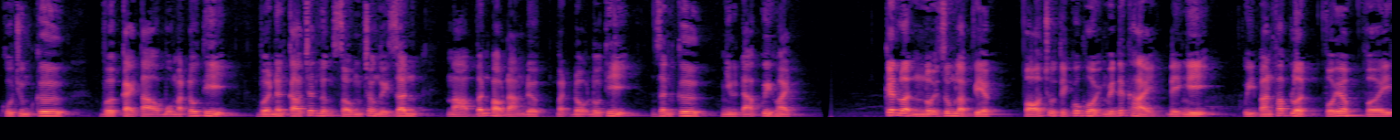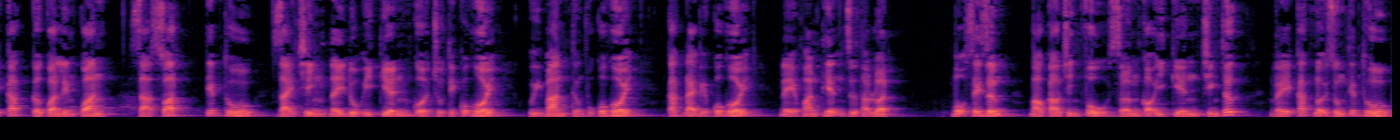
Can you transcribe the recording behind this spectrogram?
khu chung cư, vừa cải tạo bộ mặt đô thị, vừa nâng cao chất lượng sống cho người dân mà vẫn bảo đảm được mật độ đô thị, dân cư như đã quy hoạch. Kết luận nội dung làm việc, Phó Chủ tịch Quốc hội Nguyễn Đức Hải đề nghị Ủy ban pháp luật phối hợp với các cơ quan liên quan giả soát, tiếp thu, giải trình đầy đủ ý kiến của Chủ tịch Quốc hội, Ủy ban Thường vụ Quốc hội, các đại biểu Quốc hội để hoàn thiện dự thảo luật. Bộ Xây dựng báo cáo chính phủ sớm có ý kiến chính thức về các nội dung tiếp thu,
